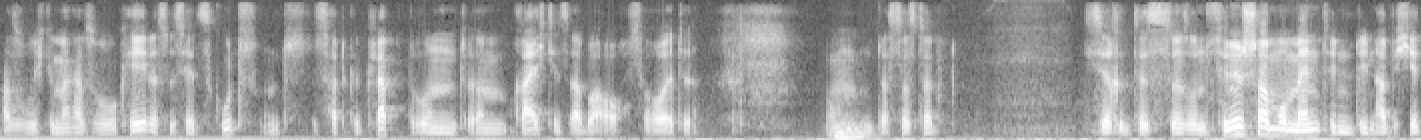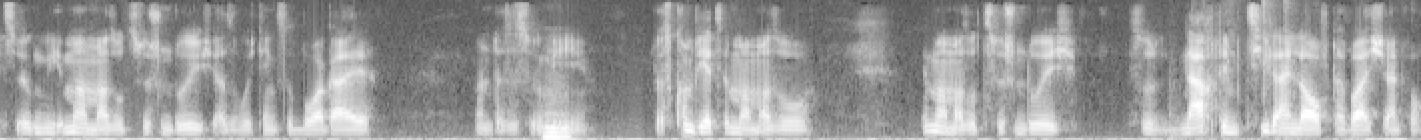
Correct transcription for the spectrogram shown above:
Also wo ich gemerkt habe, so, okay, das ist jetzt gut und das hat geklappt und ähm, reicht jetzt aber auch für heute. Und mhm. dass das dann, dieser, das ist so ein Finisher-Moment, den, den habe ich jetzt irgendwie immer mal so zwischendurch, also wo ich denke so, boah, geil. Und das ist irgendwie, mhm. das kommt jetzt immer mal so, immer mal so zwischendurch. So nach dem Zieleinlauf, da war ich einfach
